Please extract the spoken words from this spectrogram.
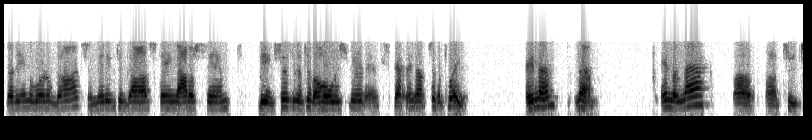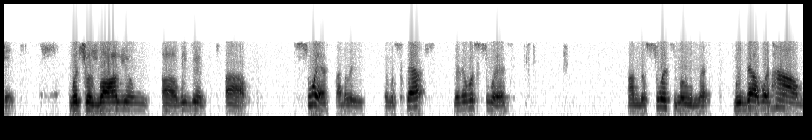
studying the Word of God, submitting to God, staying out of sin, being sensitive to the Holy Spirit, and stepping up to the plate. Amen. Now, in the last uh, uh, teaching, which was volume, uh, we did uh, Swiss, I believe. It was steps, then it was Swiss, um, the Swiss movement, we dealt with how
